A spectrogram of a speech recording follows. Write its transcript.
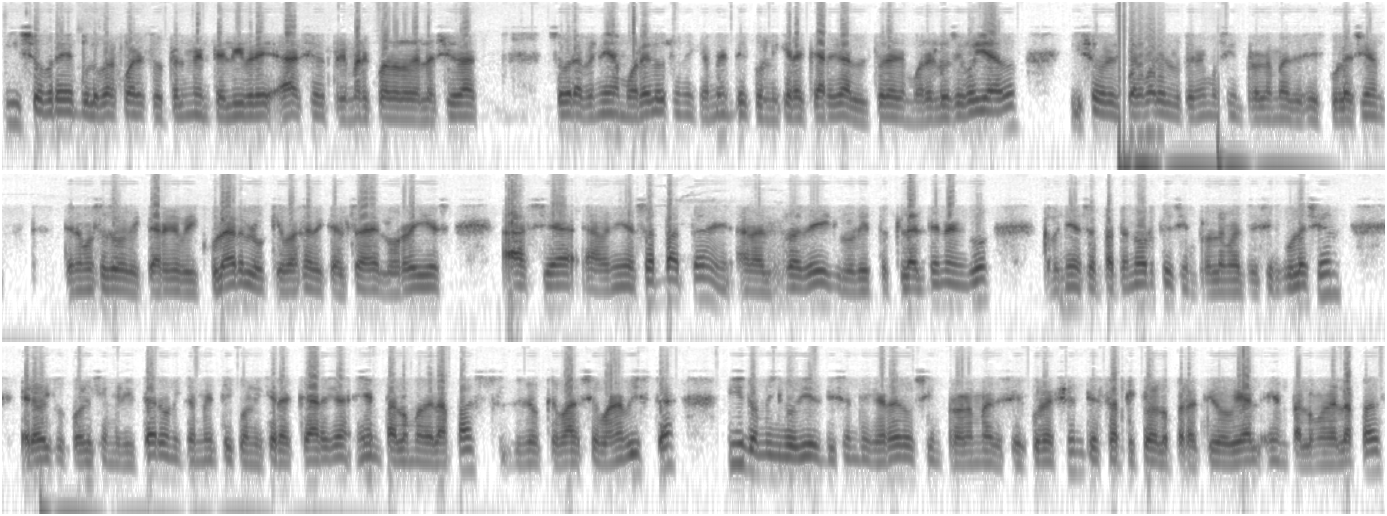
y sobre Boulevard Juárez totalmente libre hacia el primer cuadro de la ciudad. Sobre Avenida Morelos únicamente con ligera carga a la altura de Morelos de Gollado y sobre el Calvario lo tenemos sin problemas de circulación. Tenemos algo de carga vehicular, lo que baja de Calzada de los Reyes hacia Avenida Zapata, eh, a la altura de Glorieta Tlaltenango, Avenida Zapata Norte sin problemas de circulación, Heroico Colegio Militar únicamente con ligera carga en Paloma de la Paz, lo que va hacia Buenavista, y Domingo 10 Vicente Guerrero sin problemas de circulación, que está aplicado el operativo vial en Paloma de la Paz.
